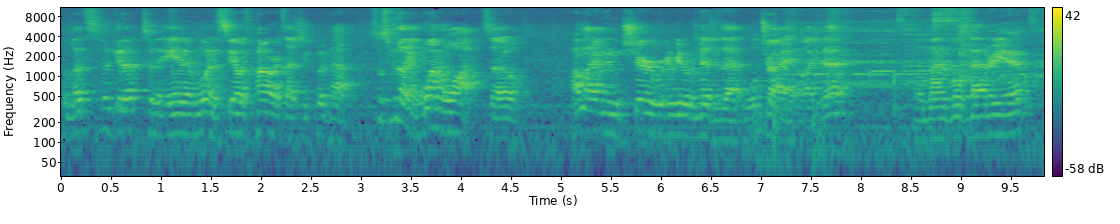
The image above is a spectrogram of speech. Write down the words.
but let's hook it up to the AMM1 and see how much power it's actually putting out. It's supposed to be like one watt, so I'm not even sure we're gonna be able to measure that. We'll try it like that. On 9 volt battery yet.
